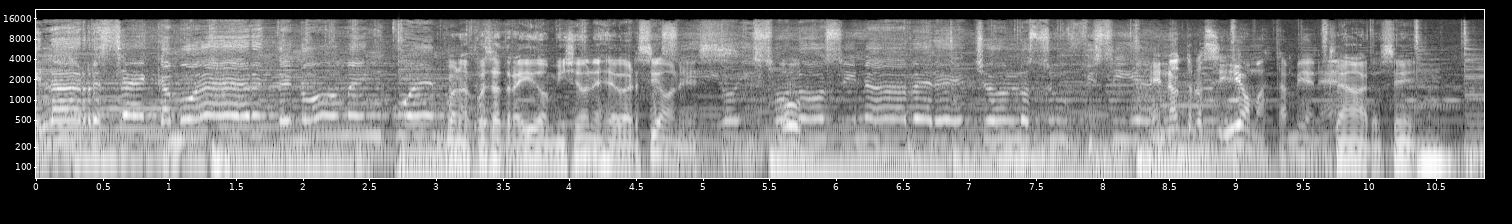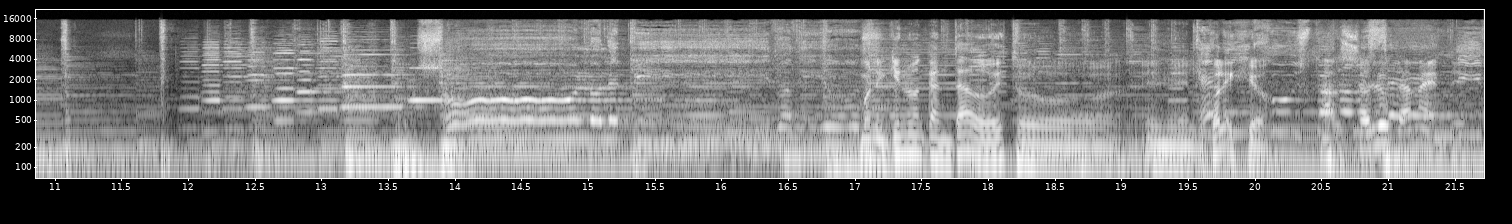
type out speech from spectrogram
Que la reseca muerte no me encuentre. Bueno, después ha traído millones de versiones. Sigo y solo sin haber hecho lo suficiente. En otros idiomas también, ¿eh? Claro, sí. Solo le pido a Dios. Bueno, ¿y quién no ha cantado esto en el que colegio? Absolutamente.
